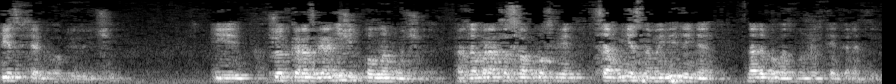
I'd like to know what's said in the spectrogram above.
без всякого преувеличения. И четко разграничить полномочия, разобраться с вопросами совместного видения надо по возможности оперативно.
